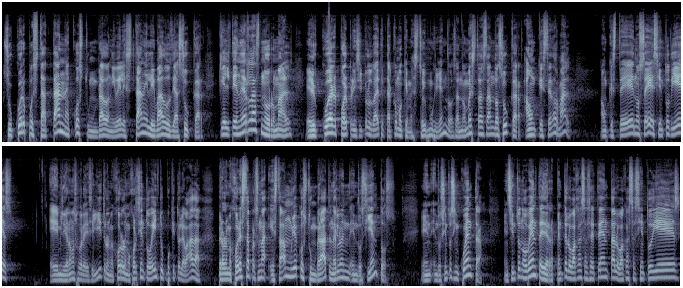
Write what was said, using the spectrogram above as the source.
Su cuerpo está tan acostumbrado a niveles tan elevados de azúcar que el tenerlas normal, el cuerpo al principio los va a detectar como que me estoy muriendo. O sea, no me estás dando azúcar, aunque esté normal. Aunque esté, no sé, 110 eh, miligramos sobre decilitro, a lo mejor, a lo mejor 120, un poquito elevada. Pero a lo mejor esta persona estaba muy acostumbrada a tenerlo en, 200, en, en 250 en 190 y de repente lo bajas a 70, lo bajas a 110,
